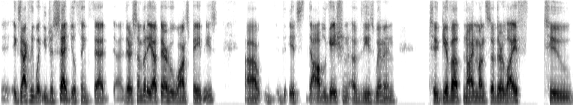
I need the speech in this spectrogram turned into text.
exactly what you just said. You'll think that uh, there's somebody out there who wants babies uh, it's the obligation of these women to give up nine months of their life to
